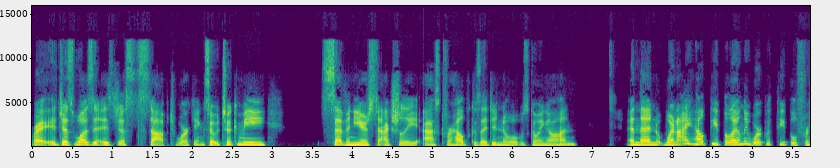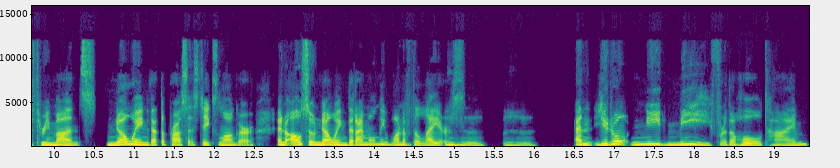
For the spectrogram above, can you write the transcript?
right. It just wasn't, it just stopped working. So it took me seven years to actually ask for help because I didn't know what was going on. And then when I help people, I only work with people for three months, knowing that the process takes longer and also knowing that I'm only one of the layers. Mm-hmm. Mm-hmm. And you don't need me for the whole time.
